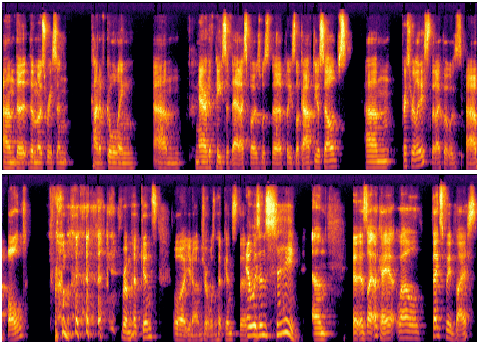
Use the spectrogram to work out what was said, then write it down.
Um, the the most recent kind of galling um, narrative piece of that, I suppose, was the "Please look after yourselves" um, press release that I thought was uh, bold from from Hipkins, or you know, I'm sure it wasn't Hipkins. The, it was the, insane. Um, was like, okay, well, thanks for the advice.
